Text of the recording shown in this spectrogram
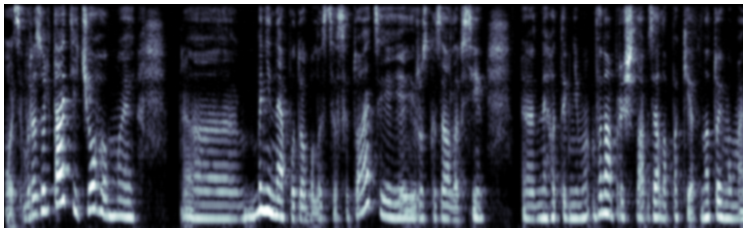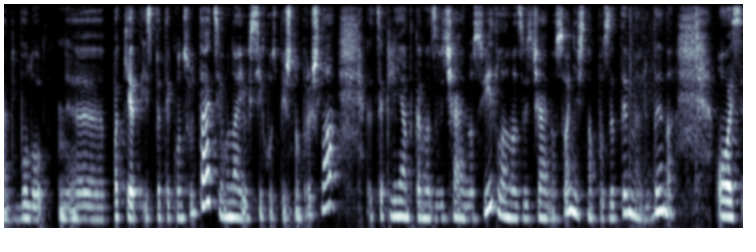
Ось, в результаті чого ми. Е, Мені не подобалася ця ситуація. Я їй розказала всі е, негативні. Вона прийшла, взяла пакет. На той момент було е, пакет із п'яти консультацій. Вона їх всіх успішно пройшла. Це клієнтка надзвичайно світла, надзвичайно сонячна, позитивна людина. Ось,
